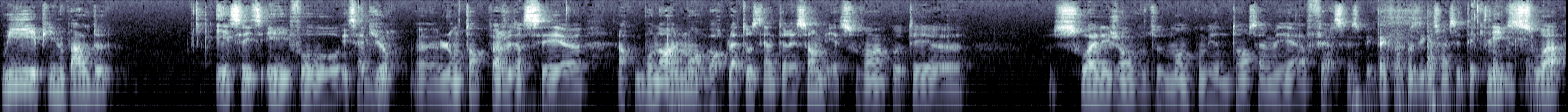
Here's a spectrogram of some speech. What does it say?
Oui, et puis ils nous parlent d'eux. Et, et, il faut, et ça dure euh, longtemps. Enfin, je veux dire, c'est. Euh, alors, bon, normalement, en bord plateau, c'est intéressant, mais il y a souvent un côté. Euh, soit les gens vous demandent combien de temps ça met à faire ce spectacle, enfin, posent des questions assez techniques, soit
